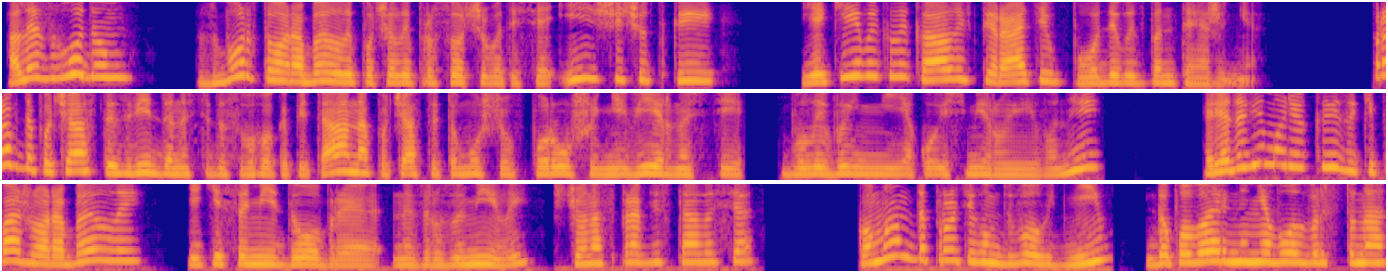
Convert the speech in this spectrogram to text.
Але згодом з борту Арабелли почали просочуватися інші чутки, які викликали в піратів подиви збентеження. Правда, почасти з відданості до свого капітана, почасти тому, що в порушенні вірності були винні якоюсь мірою і вони, рядові моряки з екіпажу Арабелли, які самі добре не зрозуміли, що насправді сталося, команда протягом двох днів до повернення Волверстона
